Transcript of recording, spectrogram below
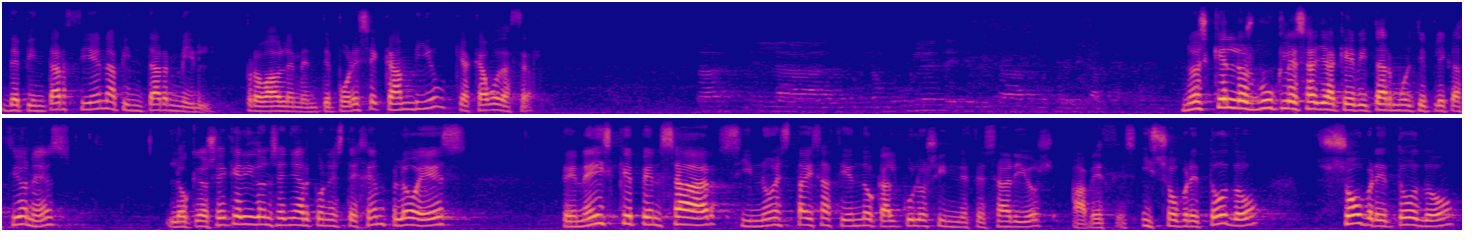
de pintar 100 a pintar 1000 probablemente, por ese cambio que acabo de hacer. No es que en los bucles haya que evitar multiplicaciones, lo que os he querido enseñar con este ejemplo es, tenéis que pensar si no estáis haciendo cálculos innecesarios a veces, y sobre todo, sobre todo,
